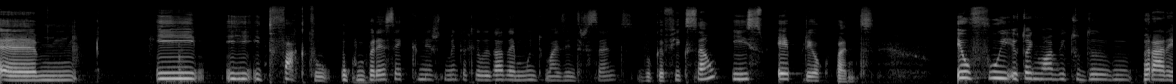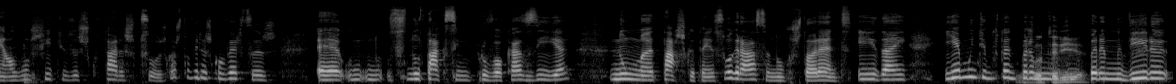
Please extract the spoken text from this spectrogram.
Ahm, e, e- e, de facto, o que me parece é que neste momento a realidade é muito mais interessante do que a ficção e isso é preocupante. Eu fui, eu tenho o hábito de parar em alguns sítios a escutar as pessoas. Gosto de ouvir as conversas. Eh, no- se no táxi me provoca azia, numa tasca tem a sua graça, num restaurante idem. E é muito importante para, me- para medir.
